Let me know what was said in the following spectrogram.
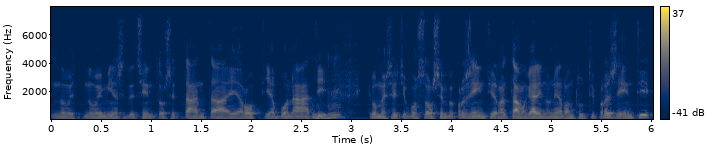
nove- 9.770 e rotti abbonati, Mhm. come se ci fossero sempre presenti, in realtà magari non erano tutti presenti,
